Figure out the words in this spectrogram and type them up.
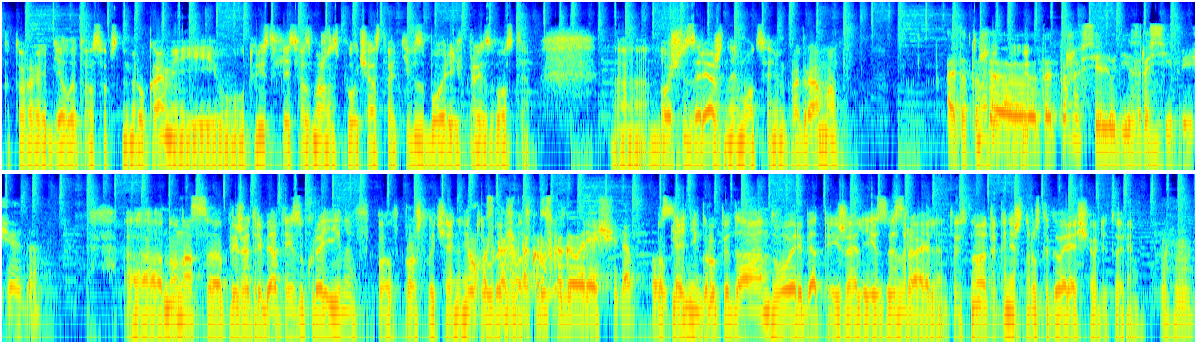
которые делают его собственными руками, и у туристов есть возможность поучаствовать и в сборе, и в производстве. А, очень заряженная эмоциями программа. Это тоже, это тоже все люди из России приезжают, да? А, ну, у нас э, приезжают ребята из Украины в, в прошлые чайные ну, туры. Ну, скажем вот так, русскоговорящие, да? В последней группе, да, двое ребят приезжали из Израиля. То есть, ну, это, конечно, русскоговорящая аудитория. Угу.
